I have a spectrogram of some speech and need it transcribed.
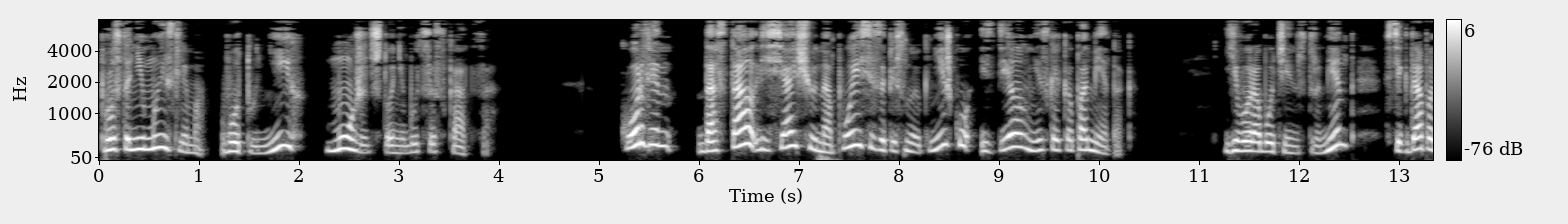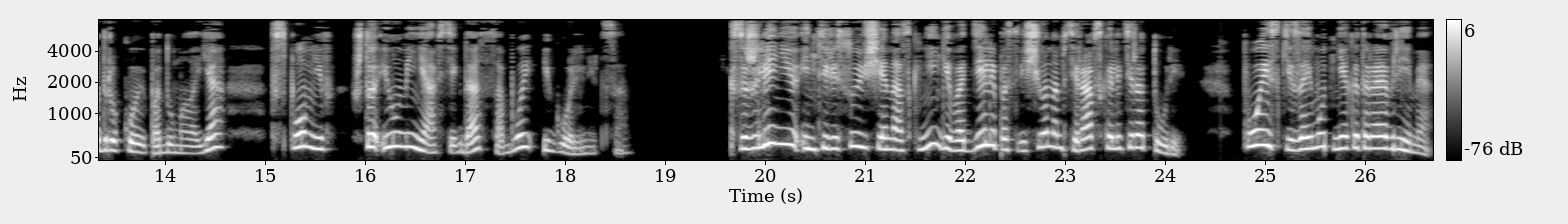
Просто немыслимо, вот у них может что-нибудь сыскаться. Корвин достал висящую на поясе записную книжку и сделал несколько пометок. Его рабочий инструмент всегда под рукой, подумала я, вспомнив, что и у меня всегда с собой игольница. К сожалению, интересующие нас книги в отделе, посвященном сиравской литературе. Поиски займут некоторое время,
